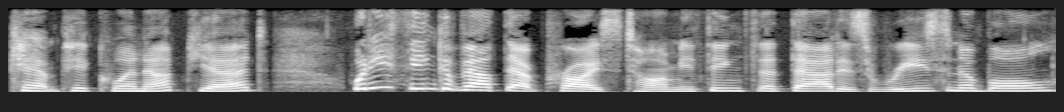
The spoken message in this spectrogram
Can't pick one up yet. What do you think about that price, Tom? You think that that is reasonable?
